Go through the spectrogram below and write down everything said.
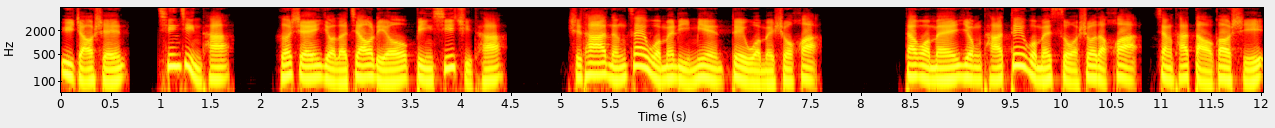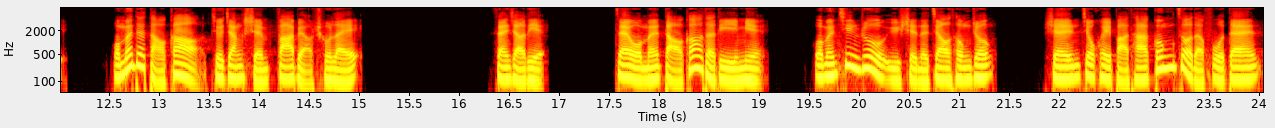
遇着神，亲近他，和神有了交流，并吸取他。使他能在我们里面对我们说话。当我们用他对我们所说的话向他祷告时，我们的祷告就将神发表出来。三小点，在我们祷告的第一面，我们进入与神的交通中，神就会把他工作的负担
